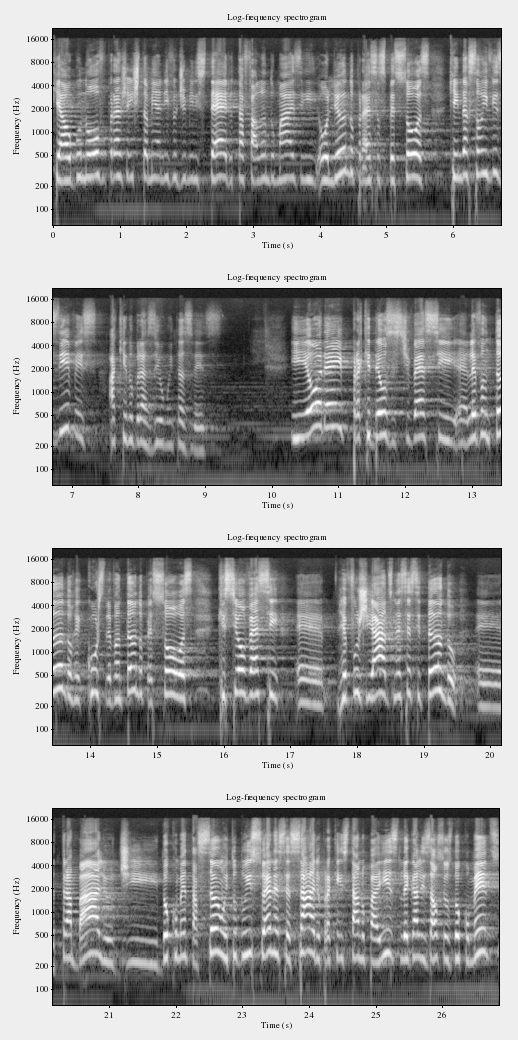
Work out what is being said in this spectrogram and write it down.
que é algo novo para a gente também a nível de ministério, tá falando mais e olhando para essas pessoas que ainda são invisíveis aqui no Brasil muitas vezes. E eu orei para que Deus estivesse é, levantando recursos, levantando pessoas, que se houvesse é, refugiados necessitando é, trabalho de documentação, e tudo isso é necessário para quem está no país, legalizar os seus documentos,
